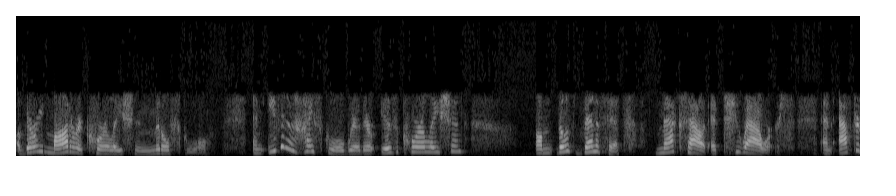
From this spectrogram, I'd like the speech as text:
a very moderate correlation in middle school, and even in high school where there is a correlation, um, those benefits max out at two hours, and after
